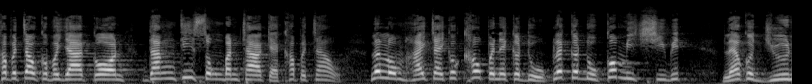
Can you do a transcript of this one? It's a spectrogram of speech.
ข้าพเจ้าก็พยากรณ์ดังที่ทรงบัญชาแก่ข้าพเจ้า และลมหายใจก็เข้าไปในกระดูก และกระดูกก็มีชีวิต แล้วก็ยืน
